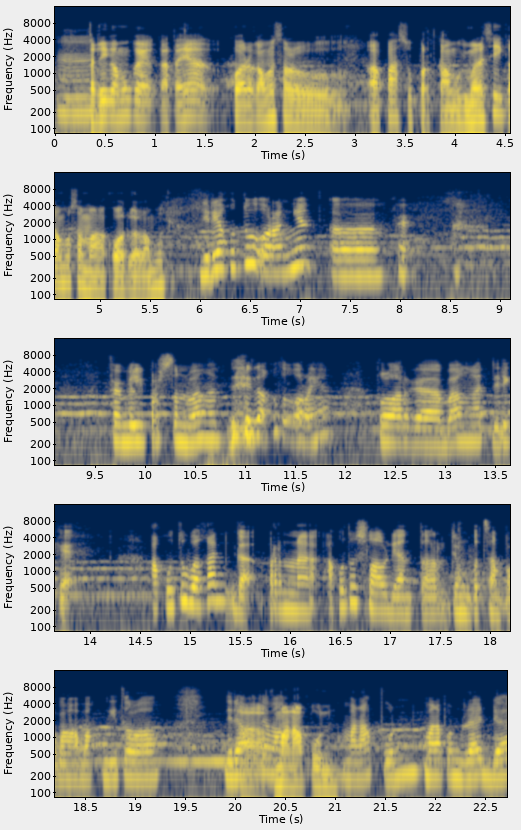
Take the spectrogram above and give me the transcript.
Hmm. Tadi kamu kayak katanya keluarga kamu selalu apa support kamu. Gimana sih kamu sama keluarga kamu? jadi aku tuh orangnya fa- family person banget jadi aku tuh orangnya keluarga banget jadi kayak aku tuh bahkan nggak pernah aku tuh selalu diantar jemput sama papa mamaku gitu loh jadi aku tuh emang ke mana pun? ke mana pun ke mana pun berada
